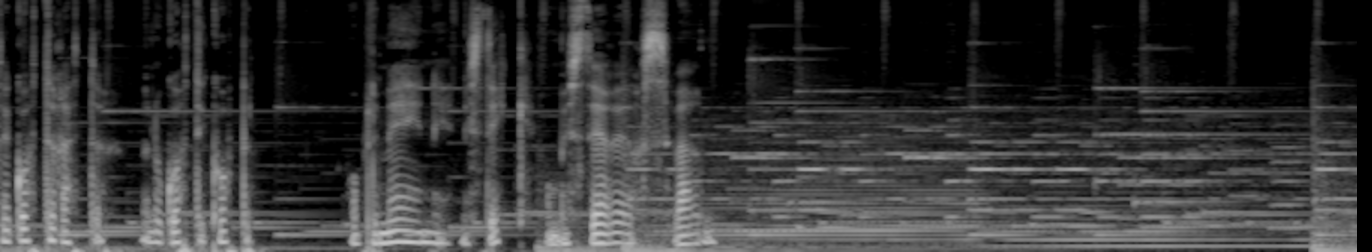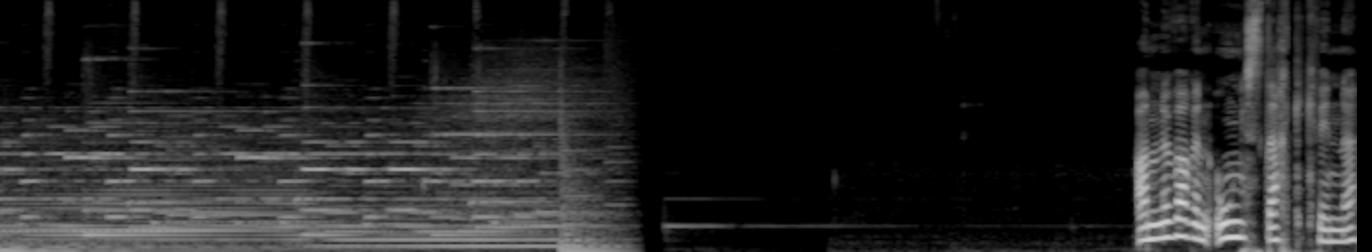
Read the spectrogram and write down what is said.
Deg godt til rette med noe godt i koppen, og bli med inn i mystikk og mysteriers verden. Anne var en ung, sterk kvinne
